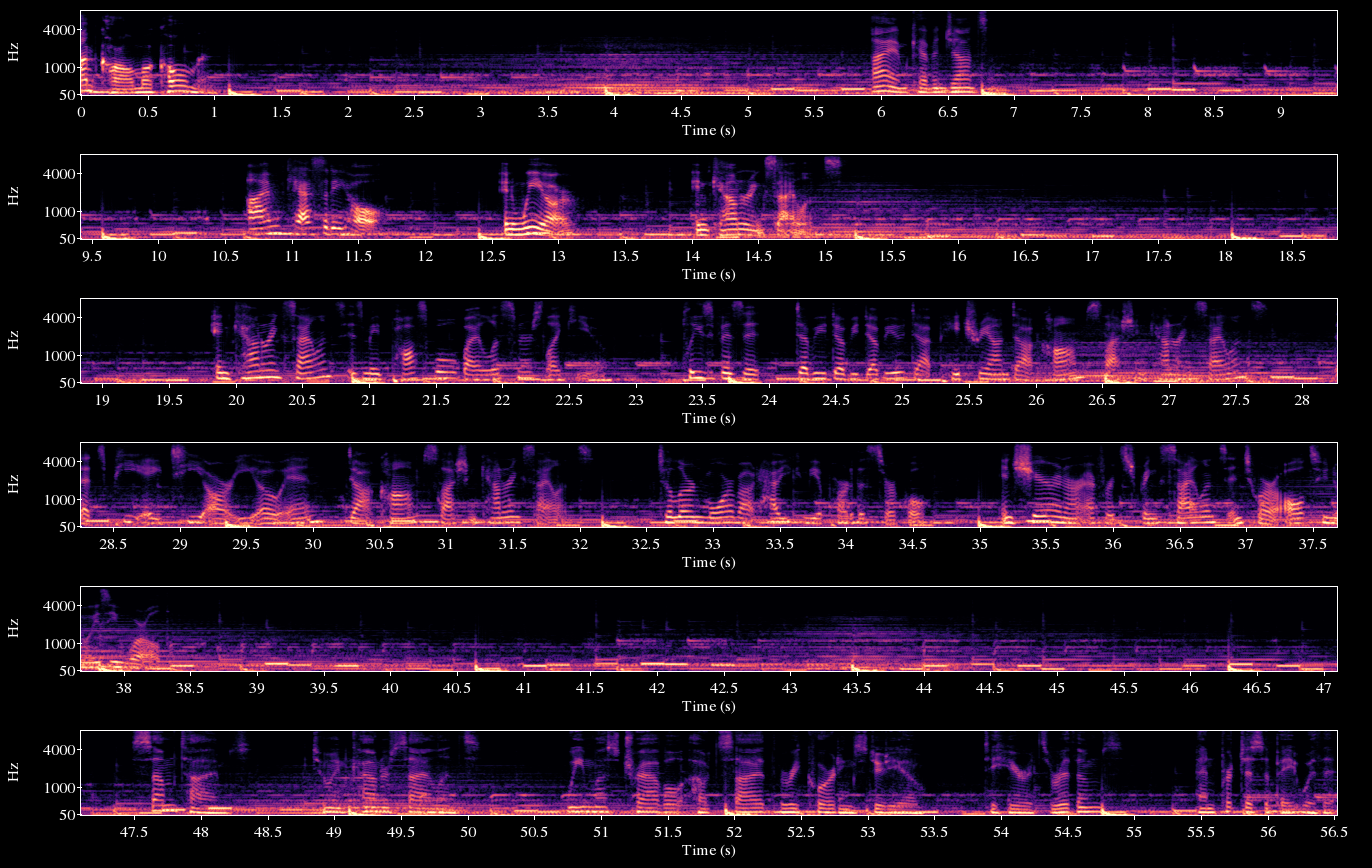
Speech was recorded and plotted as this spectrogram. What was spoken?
I'm Carl McColman. I am Kevin Johnson. I'm Cassidy Hall, and we are Encountering Silence. Encountering Silence is made possible by listeners like you. Please visit www.patreon.com slash encountering silence. That's P-A-T-R-E-O-N dot com slash encountering silence to learn more about how you can be a part of the circle and share in our efforts to bring silence into our all too noisy world. Sometimes, to encounter silence, we must travel outside the recording studio to hear its rhythms and participate with it.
